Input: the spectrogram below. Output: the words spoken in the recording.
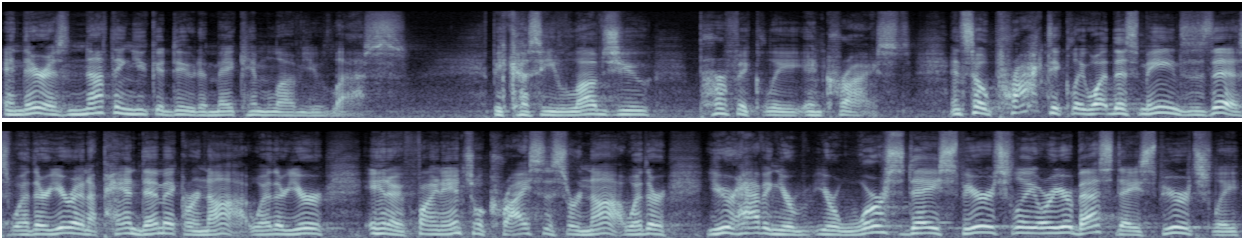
and there is nothing you could do to make him love you less because he loves you perfectly in Christ. And so, practically, what this means is this whether you're in a pandemic or not, whether you're in a financial crisis or not, whether you're having your, your worst day spiritually or your best day spiritually,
